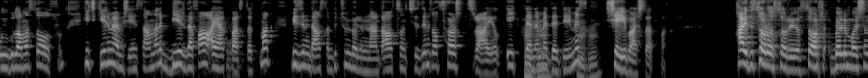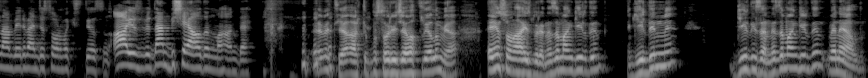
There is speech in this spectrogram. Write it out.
uygulaması olsun hiç girmemiş insanları bir defa ayak bastırtmak bizim de aslında bütün bölümlerde altını çizdiğimiz o first trial, ilk deneme hı. dediğimiz Hı hı. şeyi başlatmak. Haydi sor o soruyu sor. Bölüm başından beri bence sormak istiyorsun. A101'den bir şey aldın mı Hande? Evet ya artık bu soruyu cevaplayalım ya. En son A101'e ne zaman girdin? Girdin mi? Girdiysen ne zaman girdin ve ne aldın?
